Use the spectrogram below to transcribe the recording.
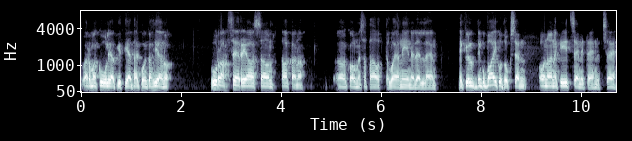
varmaan kuulijatkin tietää, kuinka hieno ura seriaassa on takana 300 ottelua ja niin edelleen, niin kyllä niin kuin vaikutuksen on ainakin itseeni tehnyt se,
